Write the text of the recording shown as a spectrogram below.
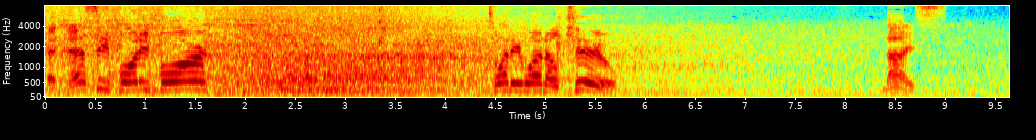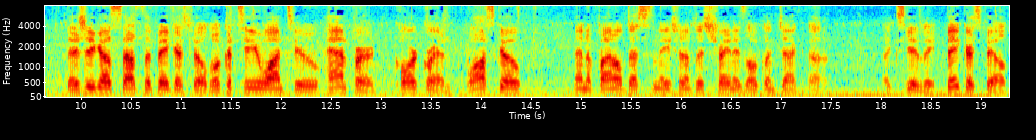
an SC44 2102. Nice. There she goes south to Bakersfield. We'll continue on to Hanford, Corcoran, Wasco, then the final destination of this train is Oakland Jack, uh, excuse me, Bakersfield.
